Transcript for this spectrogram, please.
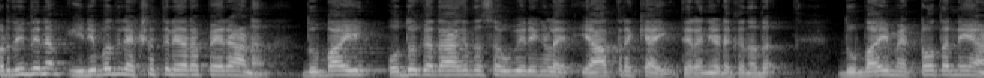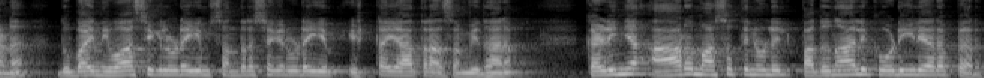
പ്രതിദിനം ഇരുപത് ലക്ഷത്തിലേറെ പേരാണ് ദുബായിൽ പൊതുഗതാഗത സൗകര്യങ്ങളെ യാത്രയ്ക്കായി തിരഞ്ഞെടുക്കുന്നത്. ദുബായ് മെട്രോ തന്നെയാണ് ദുബായ് നിവാസികളുടെയും സന്ദർശകരുടെയും ഇഷ്ടയാത്രാ സംവിധാനം. കഴിഞ്ഞ ആറു മാസത്തിനുള്ളിൽ പതിനാല് കോടിയിലേറെ പേർ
